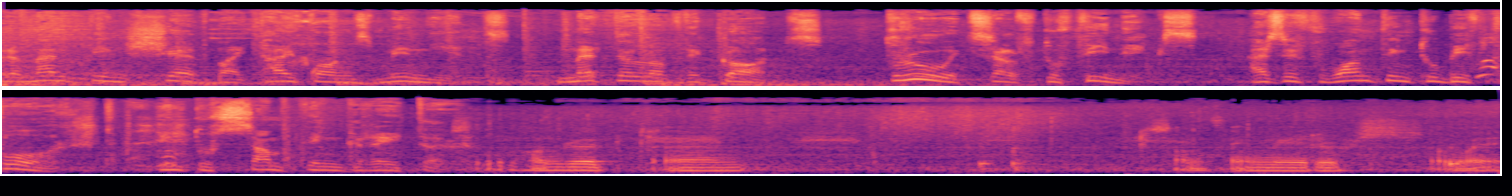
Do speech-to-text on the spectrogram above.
Adamantine shed by Typhon's minions, metal of the gods, threw itself to Fenyx, as if wanting to be forged into something greater. 200 and something meters away.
